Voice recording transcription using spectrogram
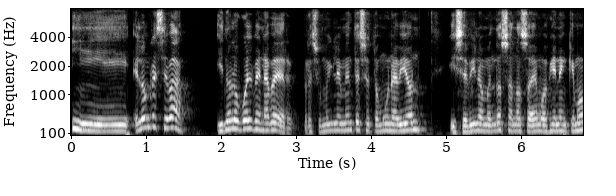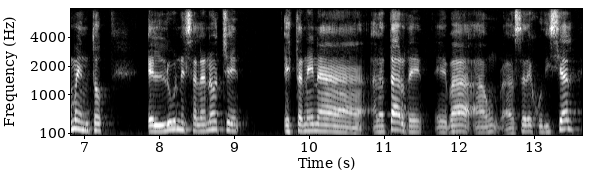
Y el hombre se va y no lo vuelven a ver. Presumiblemente se tomó un avión y se vino a Mendoza, no sabemos bien en qué momento. El lunes a la noche, esta nena a la tarde eh, va a, un, sede judicial,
